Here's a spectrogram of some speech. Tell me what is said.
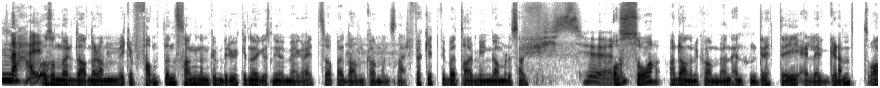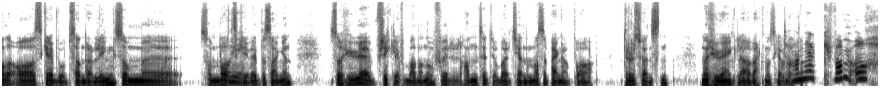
Nei. Og så når, da, når de ikke fant en sang de kunne bruke i Norges nye megahit, så var Daniel Kvammen sånn her Fuck it, vi bare tar min gamle sang. Fy søren. Og så har Daniel Kvammen enten dritt i eller glemt å skrevet opp Sandra Lyng som, eh, som låtskriver på sangen. Så hun er skikkelig forbanna nå, for han sitter jo bare og tjener masse penger på Truls Svendsen. Når hun egentlig har vært med å skrive låta. Daniel Kvam, åh,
